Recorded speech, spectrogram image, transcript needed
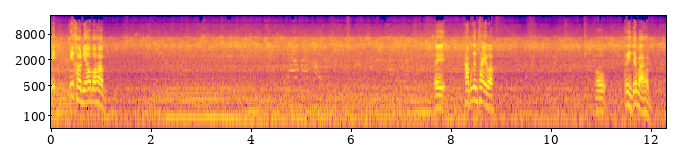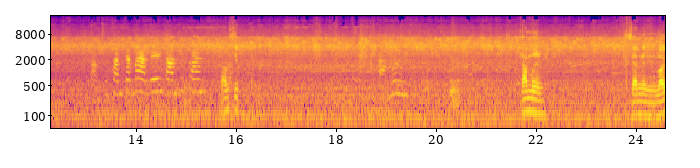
มีมีข้าวเหนียวป่ะครับไอ้ห้าเงินไทยวะเอาอันนี้จักบาทครับสามสิบพันจากบ้านเองสามสิบพันสามสิบสามหมื่นสามหมื่นแสนหนึ่งร้อย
